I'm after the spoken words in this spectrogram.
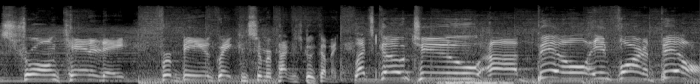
strong candidate for being a great consumer packaged good company. Let's go to uh, Bill in Florida. Bill.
